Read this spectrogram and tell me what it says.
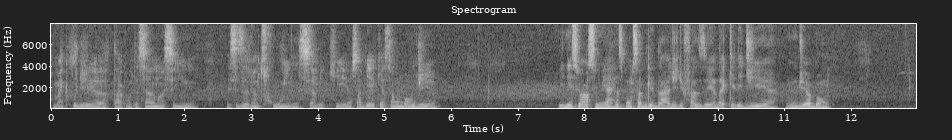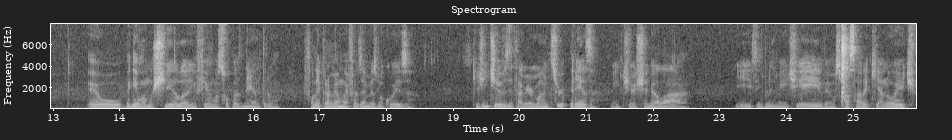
Como é que podia estar tá acontecendo assim esses eventos ruins, sendo que eu sabia que ia ser um bom dia. E nisso eu assumi a responsabilidade de fazer daquele dia um dia bom. Eu peguei uma mochila, enfiei umas roupas dentro, falei para minha mãe fazer a mesma coisa. Que a gente ia visitar minha irmã de surpresa. A gente ia chegar lá e simplesmente, ei, vamos passar aqui a noite.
